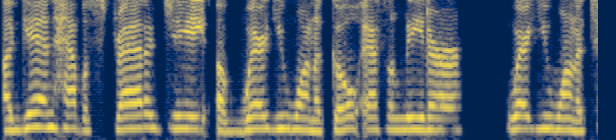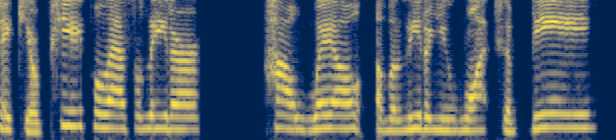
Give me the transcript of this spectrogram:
Again, have a strategy of where you want to go as a leader, where you want to take your people as a leader, how well of a leader you want to be.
